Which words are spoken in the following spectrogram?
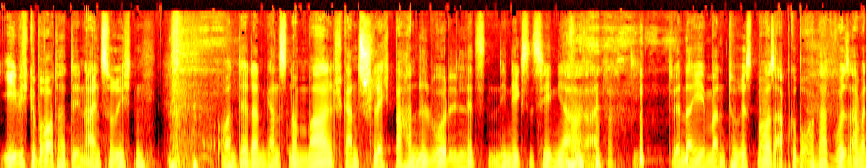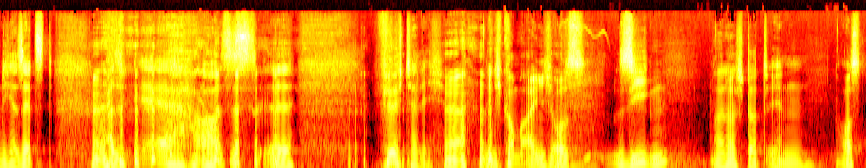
ewig gebraucht hat, den einzurichten und der dann ganz normal, ganz schlecht behandelt wurde die letzten, die nächsten zehn Jahre einfach, die, wenn da jemand ein Tourist mal was abgebrochen hat, wurde es einfach nicht ersetzt. Also äh, oh, es ist äh, fürchterlich. Ja. Ich komme eigentlich aus Siegen, einer Stadt in Ost-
